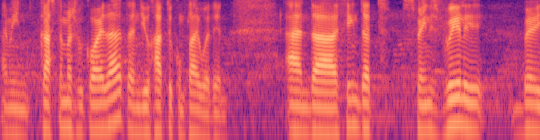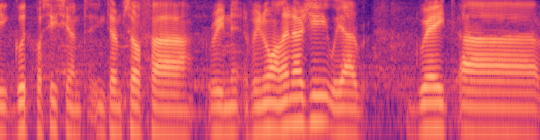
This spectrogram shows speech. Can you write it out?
I mean, customers require that, and you have to comply with it. And uh, I think that Spain is really very good positioned in terms of uh, renewable energy. We are great. Uh,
